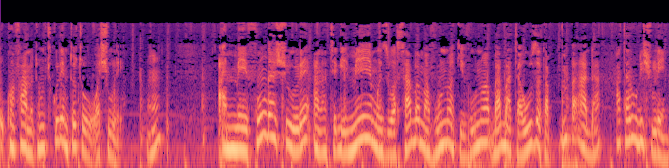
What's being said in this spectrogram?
mtu, kwa mfano tumchukulie mtoto wa shule hmm? amefunga shule, anategemea mwezi wa saba mavuno, akivunwa baba atauza, atampa ada, atarudi shuleni.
